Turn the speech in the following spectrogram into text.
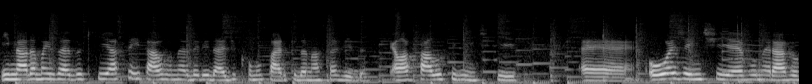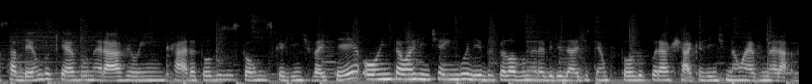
E nada mais é do que aceitar a vulnerabilidade como parte da nossa vida. Ela fala o seguinte, que é, ou a gente é vulnerável sabendo que é vulnerável e encara todos os tombos que a gente vai ter, ou então a gente é engolido pela vulnerabilidade o tempo todo por achar que a gente não é vulnerável.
